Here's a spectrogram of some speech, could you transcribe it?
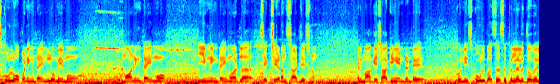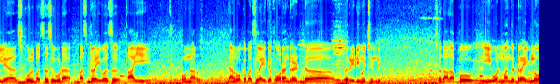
స్కూల్ ఓపెనింగ్ టైంలో మేము మార్నింగ్ టైము ఈవినింగ్ టైము అట్లా చెక్ చేయడం స్టార్ట్ చేసినాం. కానీ మాకే షాకింగ్ ఏంటంటే కొన్ని స్కూల్ బస్సెస్ పిల్లలతో వెళ్ళే స్కూల్ బస్సెస్ కూడా బస్ డ్రైవర్స్ తాగి ఉన్నారు. దానిలో ఒక బస్సులో అయితే ఫోర్ హండ్రెడ్ రీడింగ్ వచ్చింది. సో దాదాపు ఈ వన్ మంత్ డ్రైవ్లో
